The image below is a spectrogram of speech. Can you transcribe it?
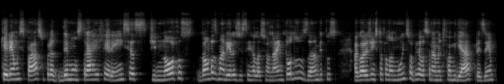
que ele é um espaço para demonstrar referências de novos, novas maneiras de se relacionar em todos os âmbitos. Agora a gente está falando muito sobre relacionamento familiar, por exemplo.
